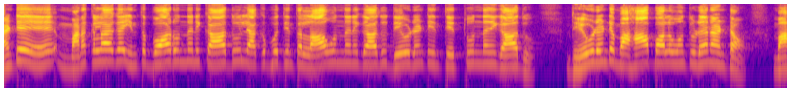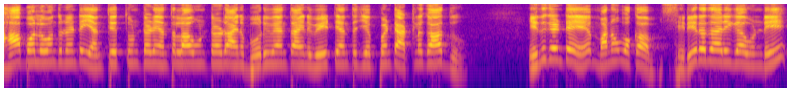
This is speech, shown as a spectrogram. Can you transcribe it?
అంటే మనకులాగా ఇంత బారుందని కాదు లేకపోతే ఇంత లావు ఉందని కాదు దేవుడు అంటే ఇంత ఎత్తు ఉందని కాదు. దేవుడు అంటే మహాబలవంతుడు అని అంటాం. మహాబలవంతుడు అంటే ఎంత ఎత్తు ఉంటాడు ఎంత లావు ఉంటాడు ఆయన బొరువు ఎంత ఆయన వెయిట్ ఎంత చెప్పంటే అట్లా కాదు. ఎందుకంటే మనం ఒక శరీరధారిగా ఉండి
